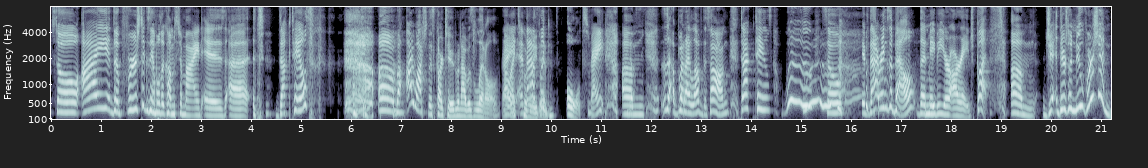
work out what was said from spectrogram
so I, the first example that comes to mind is, uh, DuckTales. um, I watched this cartoon when I was little, right? Oh, I totally and that's did. like old, right? Um, but I love the song DuckTales, woo! So if that rings a bell, then maybe you're our age. But um, J- there's a new version,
